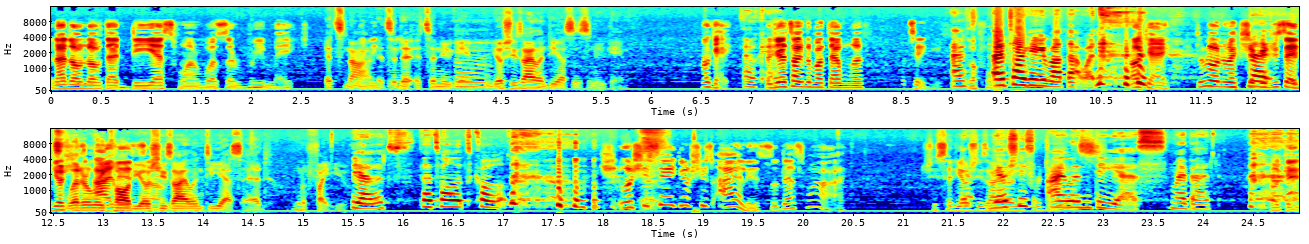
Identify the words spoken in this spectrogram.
And I don't know if that DS one was a remake. it's not. It's a it's a new game. Mm. Yoshi's Island DS is a new game. Okay, but okay, you're talking about that one. Continue. I'm, Go for it. I'm talking about that one. Okay, just want to make sure because But- you said It's Yoshi's literally Island, called so- Yoshi's Island DS. Ed, I'm gonna fight you. yeah, that's that's all it's called. Well, she said Yoshi's Island, so that's why. She said Yoshi's Island Yoshi's for DS. Island DS. My bad. Okay.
